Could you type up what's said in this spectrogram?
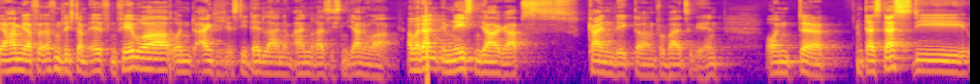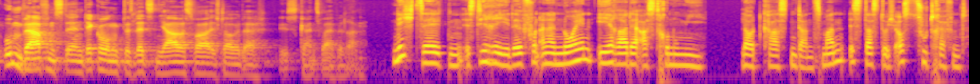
Wir haben ja veröffentlicht am 11. Februar und eigentlich ist die Deadline am 31. Januar. Aber dann im nächsten Jahr gab es keinen Weg daran vorbeizugehen. Und äh, dass das die umwerfendste Entdeckung des letzten Jahres war, ich glaube, da ist kein Zweifel dran. Nicht selten ist die Rede von einer neuen Ära der Astronomie. Laut Carsten Danzmann ist das durchaus zutreffend.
